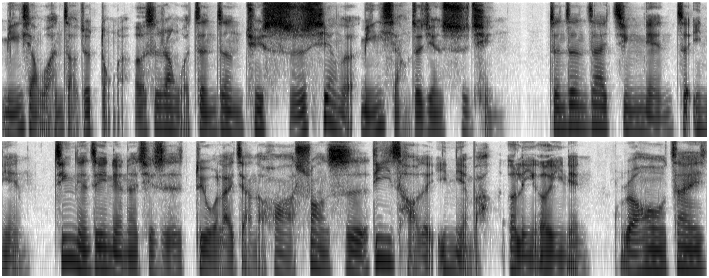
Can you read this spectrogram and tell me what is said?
冥想我很早就懂了，而是让我真正去实现了冥想这件事情。真正在今年这一年，今年这一年呢，其实对我来讲的话，算是低潮的一年吧，二零二一年。然后在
